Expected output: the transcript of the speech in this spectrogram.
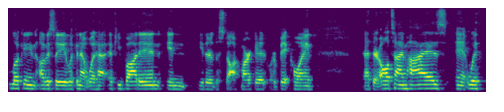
looking obviously looking at what ha- if you bought in in either the stock market or Bitcoin at their all time highs, and with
